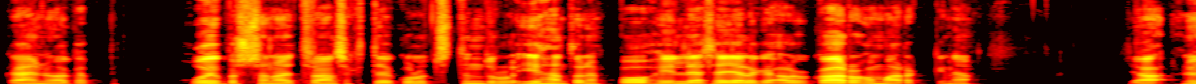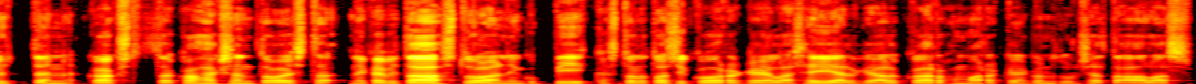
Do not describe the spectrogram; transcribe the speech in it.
käynyt aika huipussa noita transaktiokulut, sitten on tullut ihan tuonne pohjille, ja sen jälkeen alkoi karhumarkkina, ja nyt 2018 ne kävi taas tuolla niin kuin piikkas tuolla tosi korkealla, sen jälkeen alkoi karhumarkkina, kun ne tuli sieltä alas.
